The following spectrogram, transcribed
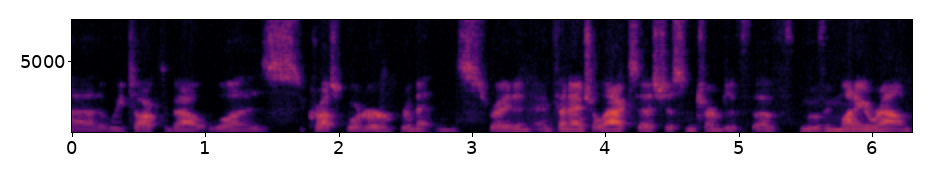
uh, that we talked about was cross-border remittance, right, and, and, financial access, just in terms of, of moving money around.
